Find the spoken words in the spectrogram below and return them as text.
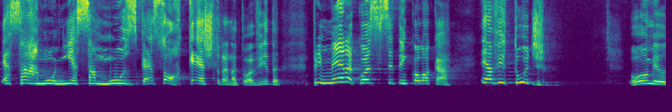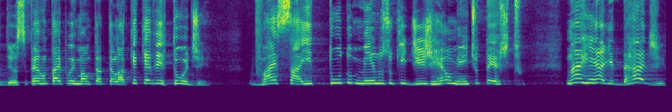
essa harmonia, essa música, essa orquestra na tua vida, primeira coisa que você tem que colocar é a virtude. Oh meu Deus, se perguntar aí para o irmão que está do teu lado, o que é virtude? Vai sair tudo menos o que diz realmente o texto. Na realidade,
